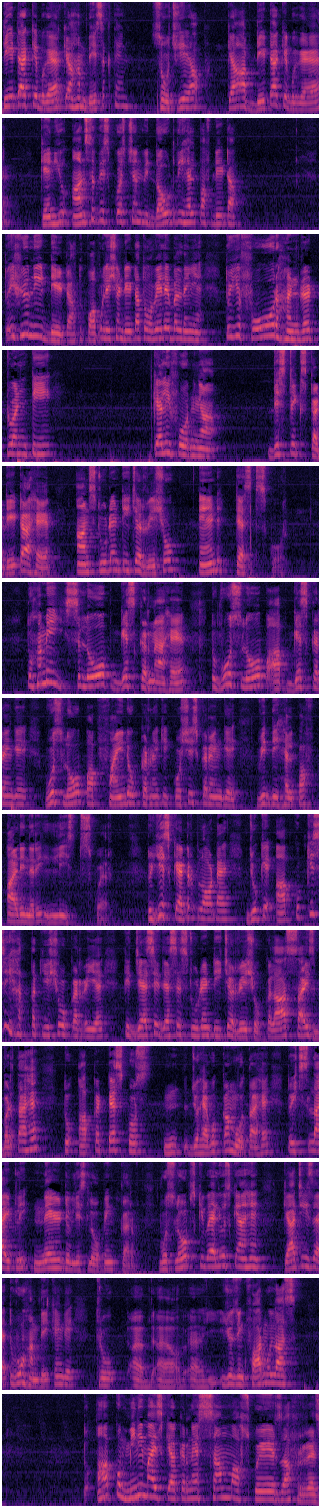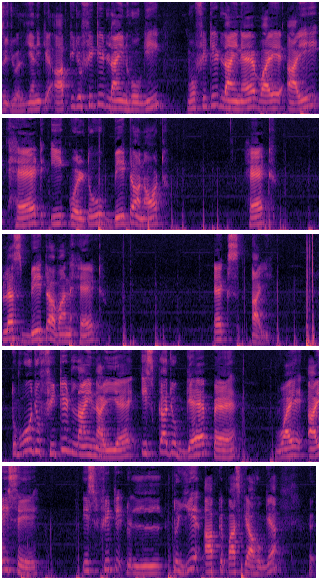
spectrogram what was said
डेटा के बगैर क्या हम दे सकते हैं? सोचिए आप, क्या आप डेटा के बगैर can you answer this question without the help of data तो इफ़ यू नीड डेटा तो पॉपुलेशन डेटा तो अवेलेबल नहीं है तो ये 420 कैलिफ़ोर्निया डिस्ट्रिक्ट्स का डेटा है on student teacher ratio and test score तो हमें स्लोप गेस करना है तो वो स्लोप आप गेस करेंगे, वो स्लोप आप फाइंड आउट करने की कोशिश करेंगे with the help of ordinary least square तो ये स्कैटर प्लॉट है, जो कि आपको किसी हद तक ये शो कर रही है कि जैसे जैसे student teacher ratio class size बढ़ता है तो आपका टेस्ट कोर्स जो है वो कम होता है तो it's slightly negatively sloping curve वो स्लोप्स की वैल्यूज़ क्या हैं? क्या चीज़ है? तो वो हम देखेंगे थ्रू यूजिंग फार्मूलाज तो आपको मिनिमाइज क्या करना है? Sum of squares of residual यानी कि आपकी जो फिटेड लाइन होगी, वो फिटेड लाइन है Y I hat equal to beta naught hat plus beta one hat X I तो वो जो फिटेड लाइन आई है, इसका जो गैप है वाई आई से इस फिटेड तो ये आपके पास क्या हो गया?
